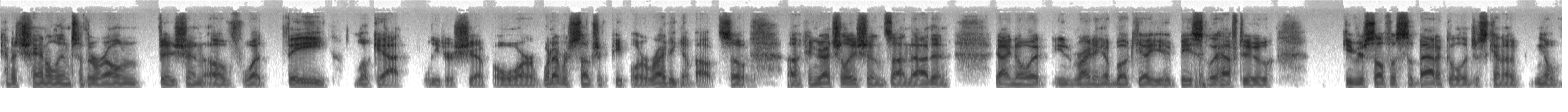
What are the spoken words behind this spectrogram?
kind of channel into their own vision of what they look at leadership or whatever subject people are writing about. So, uh, congratulations on that. And yeah, I know it in writing a book, yeah, you basically have to give yourself a sabbatical and just kind of you know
